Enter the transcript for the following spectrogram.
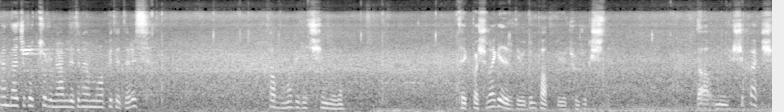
Ben de azıcık otururum. Hem dedim hem muhabbet ederiz. Tabloma bir geçeyim dedim. Tek başına gelir diyordum patlıyor çocuk işte. Daha onun yaşı kaç?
